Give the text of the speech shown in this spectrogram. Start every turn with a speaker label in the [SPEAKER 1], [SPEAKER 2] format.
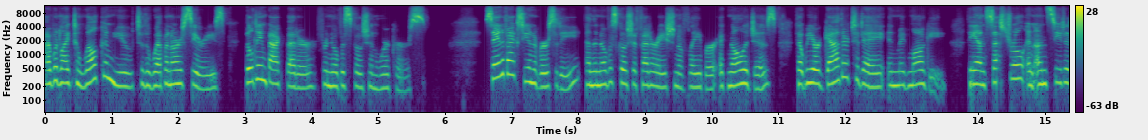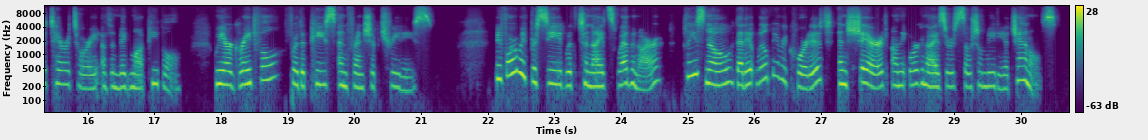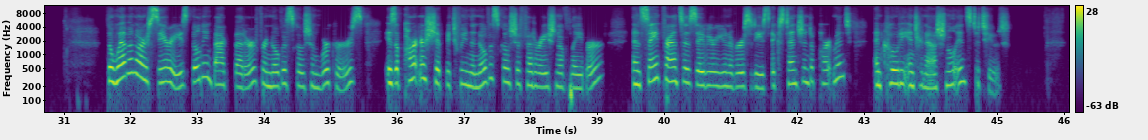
[SPEAKER 1] I would like to welcome you to the webinar series, Building Back Better for Nova Scotian Workers. FX University and the Nova Scotia Federation of Labour acknowledges that we are gathered today in Mi'kma'ki, the ancestral and unceded territory of the Mi'kmaq people. We are grateful for the peace and friendship treaties. Before we proceed with tonight's webinar, please know that it will be recorded and shared on the organizer's social media channels. The webinar series, Building Back Better for Nova Scotian Workers, is a partnership between the Nova Scotia Federation of Labour and St. Francis Xavier University's Extension Department and Coady International Institute.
